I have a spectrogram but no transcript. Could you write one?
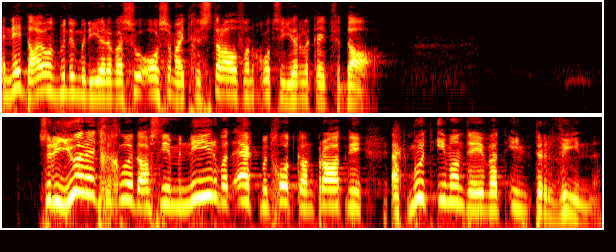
En net daai ontmoeting met die Here was so awesome, hy het gestraal van God se heerlikheid vir dae. So die Jode het geglo daar's nie 'n manier wat ek met God kan praat nie. Ek moet iemand hê wat intervene.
